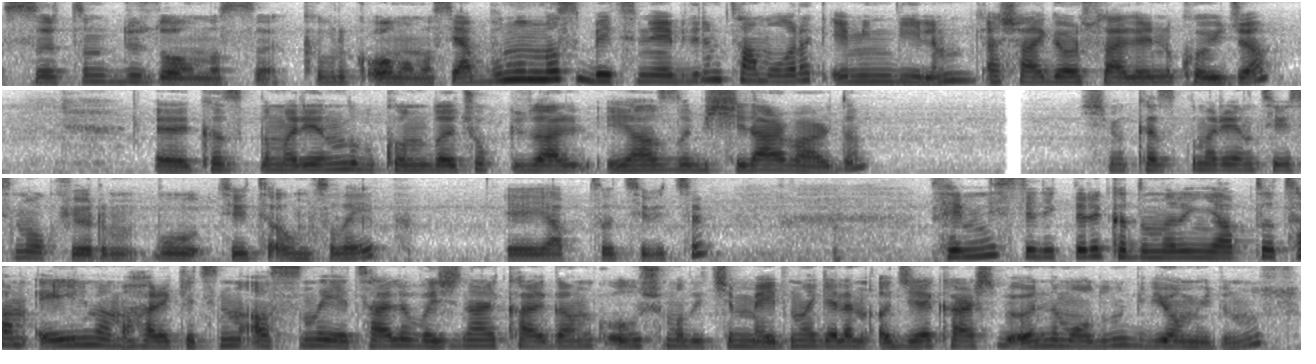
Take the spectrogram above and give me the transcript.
sırtın düz olması, kıvrık olmaması. Yani bunu nasıl betimleyebilirim tam olarak emin değilim. Aşağı görsellerini koyacağım. Ee, Kazıklı Maria'nın da bu konuda çok güzel yazdığı bir şeyler vardı. Şimdi Kazıklı Maria'nın tweetini okuyorum. Bu tweet'i alıntılayıp e, yaptığı tweet'i. Feminist dedikleri kadınların yaptığı tam eğilmeme hareketinin aslında yeterli vajinal kayganlık oluşmadığı için meydana gelen acıya karşı bir önlem olduğunu biliyor muydunuz?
